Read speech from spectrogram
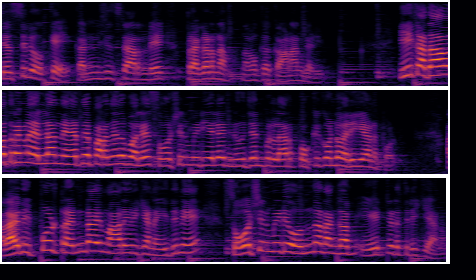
ചെസ്സിലും ഒക്കെ കൺവിൻസിംഗ് സ്റ്റാറിന്റെ പ്രകടനം നമുക്ക് കാണാൻ കഴിയും. ഈ കഥാപാത്രങ്ങളെല്ലാം നേരത്തെ പറഞ്ഞതുപോലെ സോഷ്യൽ മീഡിയയിലെ ന്യൂജൻ പിള്ളേർ പൊക്കിക്കൊണ്ട് വരികയാണ് ഇപ്പോൾ അതായത് ഇപ്പോൾ ട്രെൻഡായി മാറിയിരിക്കുകയാണ്. ഇതിനെ സോഷ്യൽ മീഡിയ ഒന്നടങ്കം ഏറ്റെടുത്തിരിക്കുകയാണ്.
